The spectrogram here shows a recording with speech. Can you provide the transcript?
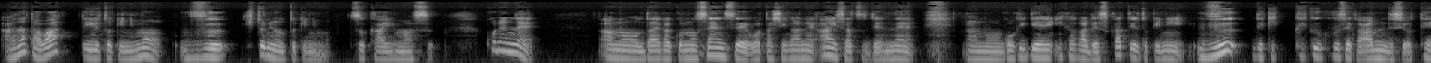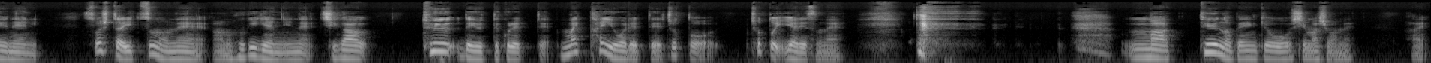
あなたはっていう時にも、図、一人の時にも使います。これね、あの、大学の先生、私がね、挨拶でね、あの、ご機嫌いかがですかっていう時に、図で聞く癖があるんですよ、丁寧に。そしたらいつもね、あの、不機嫌にね、違う、to で言ってくれって、毎回言われて、ちょっと、ちょっと嫌ですね。まあ、to の勉強をしましょうね。はい。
